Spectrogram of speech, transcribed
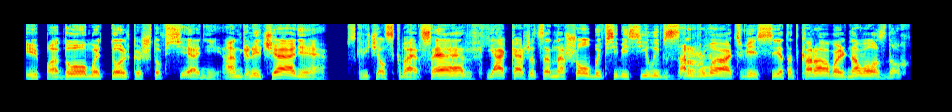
«И подумать только, что все они англичане!» — вскричал Сквайр. «Сэр, я, кажется, нашел бы в себе силы взорвать весь этот корабль на воздух!»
